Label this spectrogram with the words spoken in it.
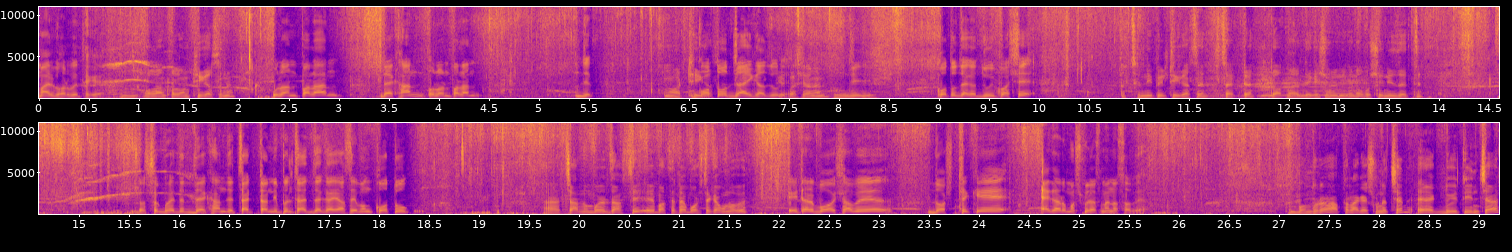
মায়ের গর্ভে থেকে। ওলান পালান ঠিক আছে না? উলান পালান দেখান উলান পালান যে কত জায়গা জুড়ে। জি জি। কত জায়গা দুই পাশে। আচ্ছা নিপিল ঠিক আছে চারটা। তো আপনারা দেখে শুনে নেবেন অবশ্যই নিয়ে যেতে দর্শক ভাইদের দেখান যে চারটা নিপিল চার জায়গায় আছে এবং কত চার নম্বরের জার্সি এই বাচ্চাটা বয়সটা কেমন হবে? এটার বয়স হবে দশ থেকে এগারো মাস প্লাস মাইনাস হবে। বন্ধুরা, আপনারা আগে শুনেছেন, এক, দুই, তিন, চার,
